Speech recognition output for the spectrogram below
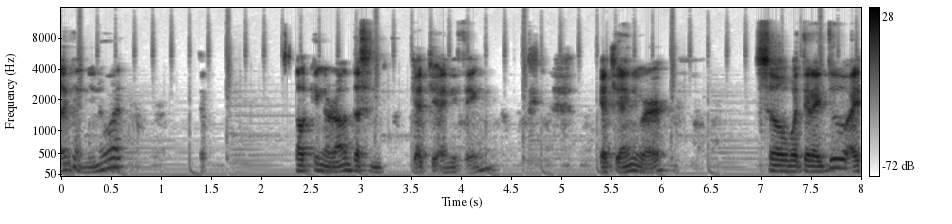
again, you know what? Stalking around doesn't get you anything get you anywhere. So what did I do? I,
